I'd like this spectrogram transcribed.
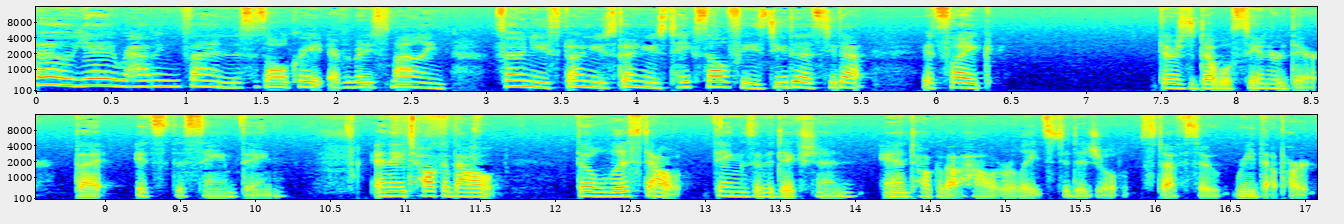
oh yay we're having fun. This is all great. Everybody's smiling. Phone use phone use phone use. Take selfies. Do this do that. It's like there's a double standard there but it's the same thing. And they talk about they'll list out things of addiction and talk about how it relates to digital stuff. So read that part.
